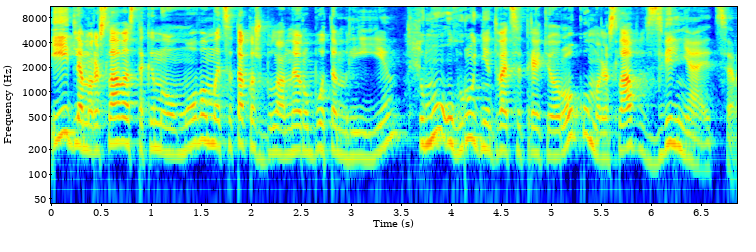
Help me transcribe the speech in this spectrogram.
І для Мирослава з такими умовами це також була не робота мрії. Тому у грудні 23-го року Мирослав звільняється.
